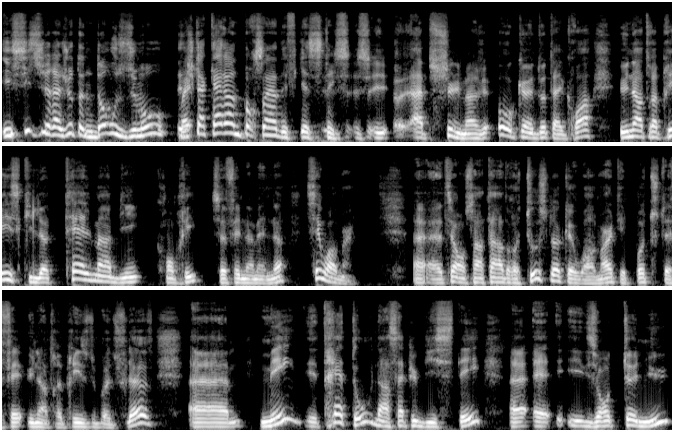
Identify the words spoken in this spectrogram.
Et si tu rajoutes une dose d'humour, Ouais. jusqu'à 40% d'efficacité. Euh, Absolument, j'ai aucun doute à le croire. Une entreprise qui l'a tellement bien compris, ce phénomène-là, c'est Walmart. Euh, euh, tu sais, on s'entendra tous là, que Walmart n'est pas tout à fait une entreprise du bas du fleuve, euh, mais très tôt dans sa publicité, euh, euh, ils ont tenu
